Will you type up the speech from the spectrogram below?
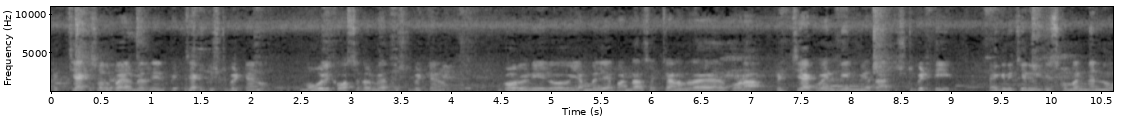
ప్రత్యేక సదుపాయాల మీద నేను ప్రత్యేక దృష్టి పెట్టాను. మౌలిక వసతుల మీద దృష్టి పెట్టాను. గౌరవనీయులు ఎమ్మెల్యే బండారు సత్యానందరావు గారు కూడా ప్రత్యేకమైన దీని మీద దృష్టి పెట్టి తగిన చర్యలు తీసుకోమని నన్ను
